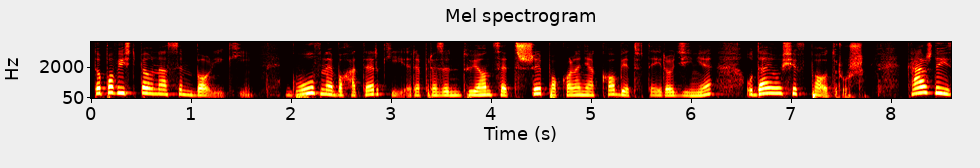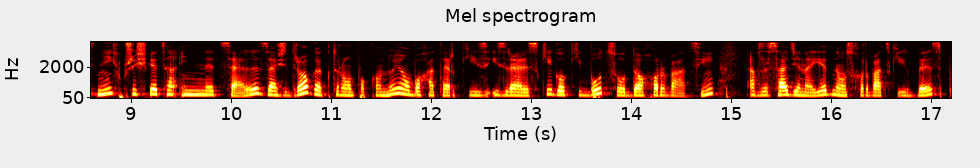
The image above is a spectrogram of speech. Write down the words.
To powieść pełna symboliki. Główne bohaterki, reprezentujące trzy pokolenia kobiet w tej rodzinie, udają się w podróż. Każdej z nich przyświeca inny cel, zaś droga, którą pokonują bohaterki z izraelskiego kibucu do Chorwacji, a w zasadzie na jedną z chorwackich wysp,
